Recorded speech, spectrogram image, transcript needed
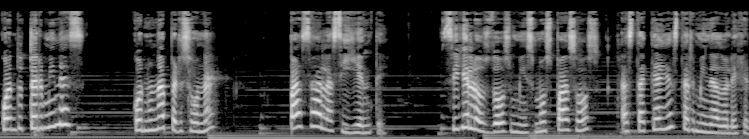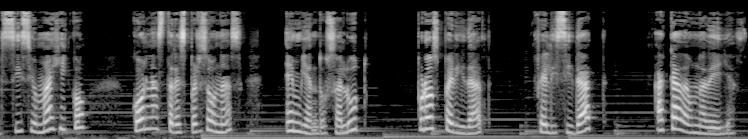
Cuando termines con una persona, pasa a la siguiente. Sigue los dos mismos pasos hasta que hayas terminado el ejercicio mágico con las tres personas, enviando salud, prosperidad, felicidad a cada una de ellas.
